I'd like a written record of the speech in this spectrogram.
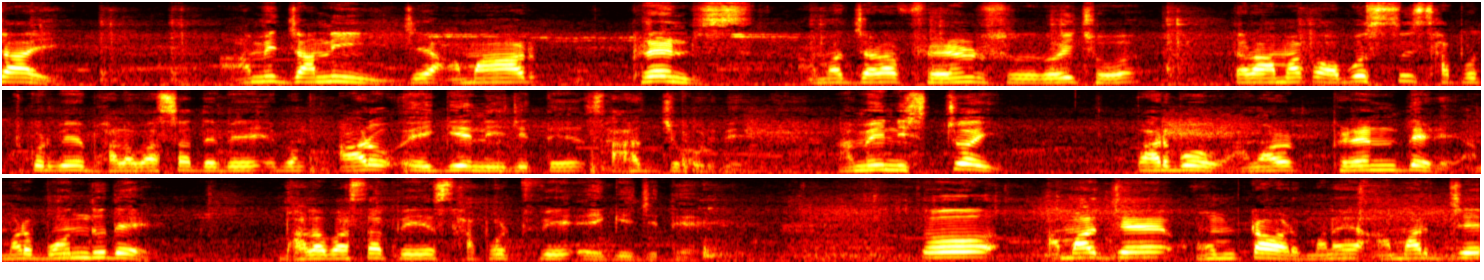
চাই, আমি জানি যে আমার ফ্রেন্ডস আমার যারা ফ্রেন্ডস রয়েছে, তারা আমাকে অবশ্যই সাপোর্ট করবে, ভালোবাসা দেবে এবং আরও এগিয়ে নিয়ে যেতে সাহায্য করবে। আমি নিশ্চয়ই পারব আমার ফ্রেন্ডদের আমার বন্ধুদের ভালোবাসা পেয়ে সাপোর্ট পেয়ে এগিয়ে যেতে। তো আমার যে হোম টাওয়ার মানে আমার যে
